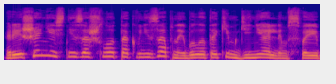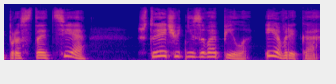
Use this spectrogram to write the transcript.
Решение снизошло так внезапно и было таким гениальным в своей простоте, что я чуть не завопила. Эврика!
